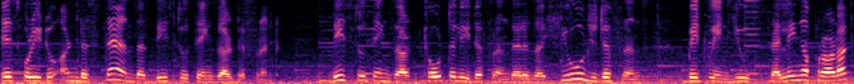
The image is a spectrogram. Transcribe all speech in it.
is for you to understand that these two things are different. These two things are totally different. There is a huge difference between you selling a product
